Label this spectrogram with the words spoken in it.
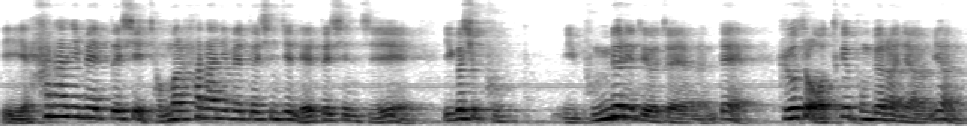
이 하나님의 뜻이 정말 하나님의 뜻인지 내 뜻인지 이것이 구, 분별이 되어져야 하는데 그것을 어떻게 분별하냐면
